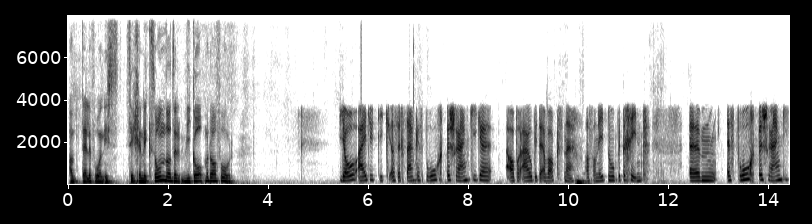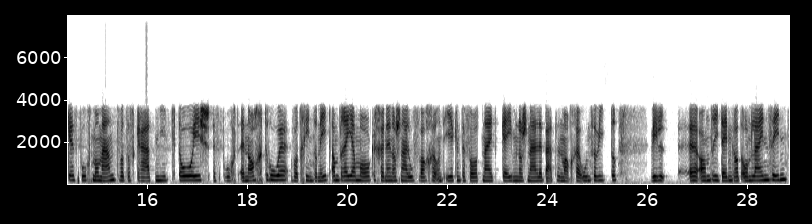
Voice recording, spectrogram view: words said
am Telefon ist sicher nicht gesund oder wie geht man da vor? Ja, eindeutig. Also ich denke, es braucht Beschränkungen, aber auch bei den Erwachsenen, also nicht nur bei den Kindern. Ähm, es braucht Beschränkungen, es braucht Momente, wo das Gerät nicht da ist. Es braucht eine Nachtruhe, wo die Kinder nicht am 3 Uhr morgen können noch schnell aufwachen und irgendein Fortnite-Game noch schnell ein Battle machen und so weiter, weil äh, andere dann gerade online sind.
